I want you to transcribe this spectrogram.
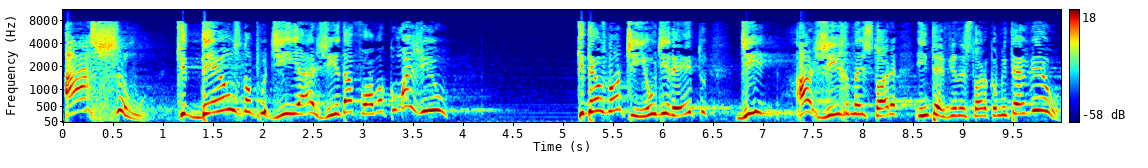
acham que Deus não podia agir da forma como agiu. Que Deus não tinha o direito de agir na história, intervir na história como interviu.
